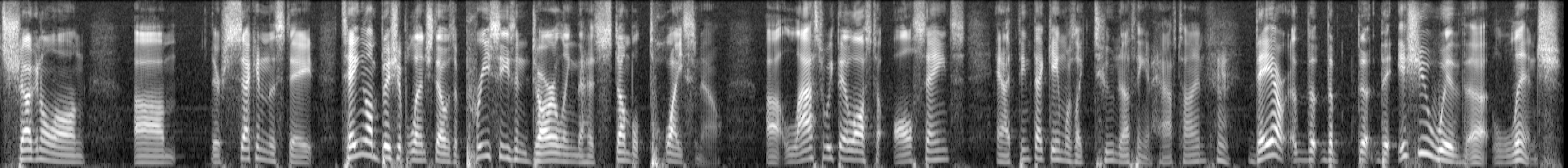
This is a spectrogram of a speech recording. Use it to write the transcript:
chugging along. Um, they're second in the state, taking on Bishop Lynch. That was a preseason darling that has stumbled twice now. Uh, last week they lost to All Saints, and I think that game was like two nothing at halftime. Hmm. They are the the the, the issue with uh, Lynch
